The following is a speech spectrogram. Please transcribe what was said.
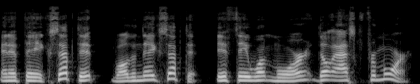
And if they accept it, well, then they accept it. If they want more, they'll ask for more.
